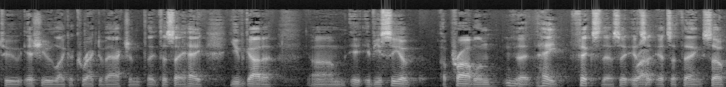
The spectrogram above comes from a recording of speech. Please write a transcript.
to issue like a corrective action to, to say hey you've got to um, if you see a, a problem that hey fix this It- it's Mm-hmm. Right. a, it's a thing so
